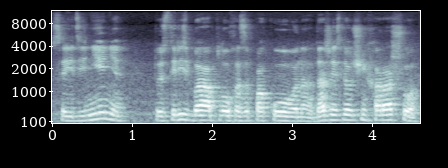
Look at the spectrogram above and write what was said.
соединение, то есть резьба плохо запакована, даже если очень хорошо,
